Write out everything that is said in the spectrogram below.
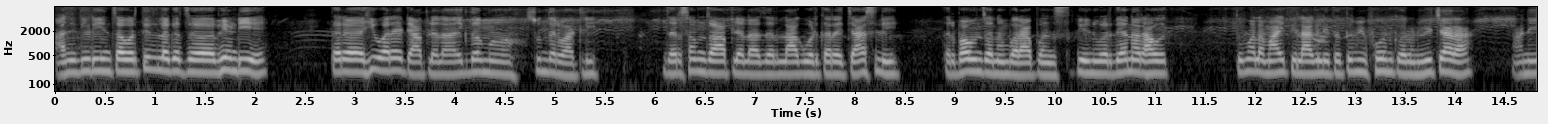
आणि दीड इंचावरतीच लगेच भेंडी आहे. तर ही व्हरायटी आपल्याला एकदम सुंदर वाटली. जर समजा आपल्याला जर लागवड करायची असली तर भाऊंचा नंबर आपण स्क्रीनवर देणार आहोत. तुम्हाला माहिती लागली तर तुम्ही फोन करून विचारा. आणि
